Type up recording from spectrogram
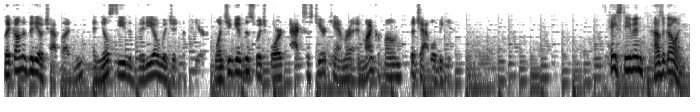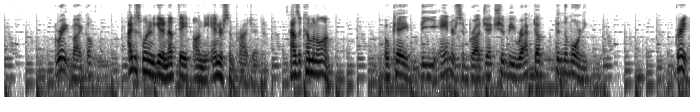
Click on the video chat button and you'll see the video widget appear. Once you give the switchboard access to your camera and microphone, the chat will begin. Hey Stephen, how's it going? Great, Michael. I just wanted to get an update on the Anderson project. How's it coming along? Okay, the Anderson project should be wrapped up in the morning. Great.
